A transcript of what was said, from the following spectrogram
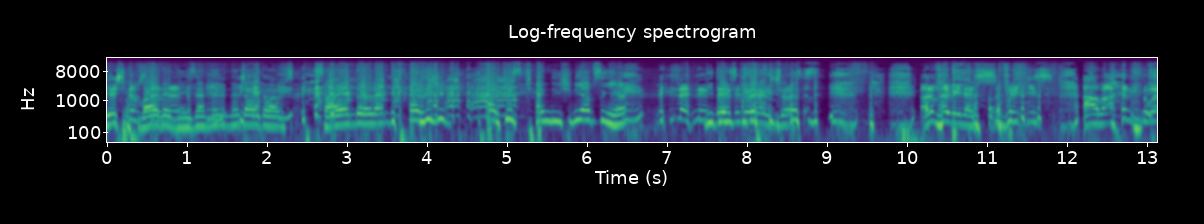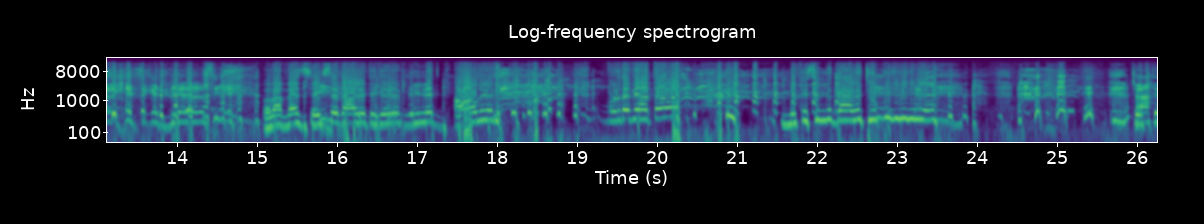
Yaşam Vay be standartı. neyzenlerin ne derdi varmış. Sayende öğrendik. Kardeşim herkes kendi işini yapsın ya. Neyzenlerin Gideriz derdini öğrenmiş. kızartacağız. Hanımlar beyler 0200 ama numara kaçsa kaç bilen arası ya. Ulan ben sekse davet ediyorum. Millet ağlıyor diye. Burada bir hata var. Nefesimde davet yok muydu benim ya? Çok da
